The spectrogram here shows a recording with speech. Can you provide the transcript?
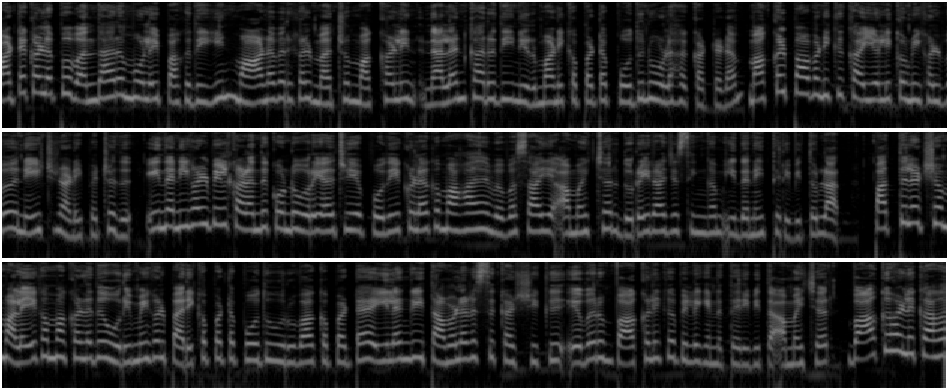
மட்டக்களப்பு வந்தாரமூலை பகுதியின் மாணவர்கள் மற்றும் மக்களின் நலன் கருதி நிர்மாணிக்கப்பட்ட பொது நூலக கட்டடம் மக்கள் பாவனைக்கு கையளிக்கும் நிகழ்வு நேற்று நடைபெற்றது. இந்த நிகழ்வில் கலந்து கொண்டு உரையாற்றிய போதே கிழக்கு மாகாண விவசாய அமைச்சர் துரைராஜசிங்கம் இதனை தெரிவித்துள்ளார். பத்து லட்சம் மலையக மக்களது உரிமைகள் பறிக்கப்பட்ட போது உருவாக்கப்பட்ட இலங்கை தமிழரசு கட்சிக்கு எவரும் வாக்களிக்கவில்லை என தெரிவித்த அமைச்சர் வாக்குகளுக்காக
